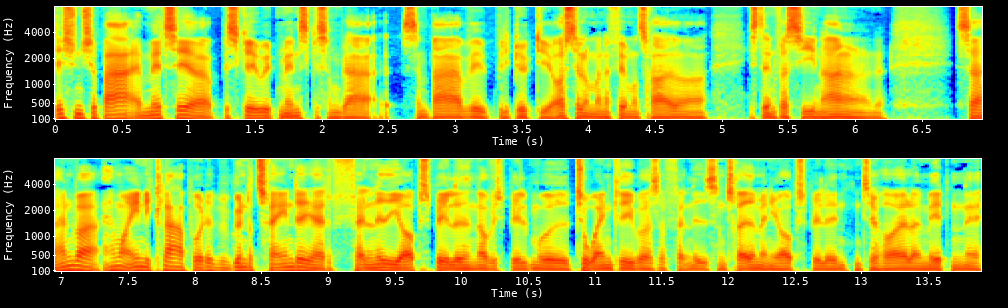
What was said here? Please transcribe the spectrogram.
det synes jeg bare er med til at beskrive et menneske, som, der, som bare vil blive dygtig, også selvom man er 35, og i stedet for at sige nej, nej, nej. Så han var, han var egentlig klar på det. Vi begyndte at træne det. Jeg faldt ned i opspillet, når vi spillede mod to angriber, så faldt ned som tredje mand i opspillet, enten til højre eller midten. Øh,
